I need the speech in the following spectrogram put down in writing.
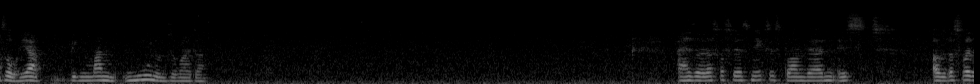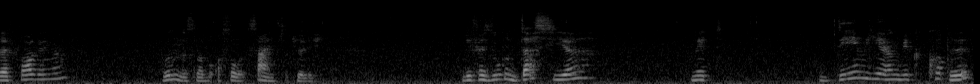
Ach so, ja, wegen Mann, Moon und so weiter. Also das, was wir als nächstes bauen werden, ist, also das war der Vorgänger. Wo ist das Labor? Ach so, Science natürlich. Wir versuchen das hier mit dem hier irgendwie gekoppelt.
